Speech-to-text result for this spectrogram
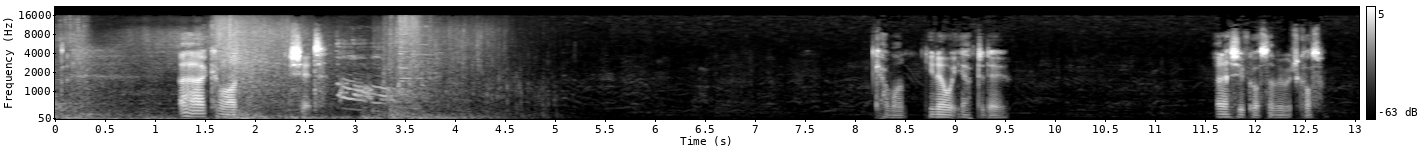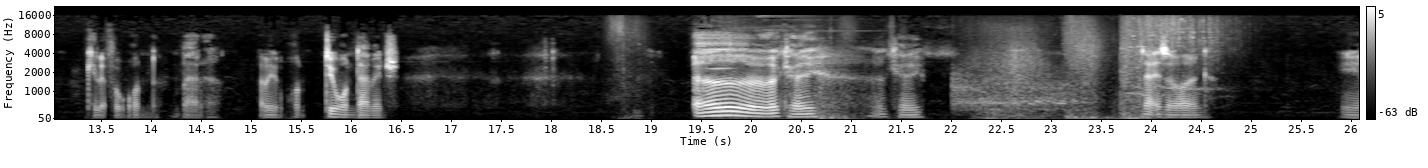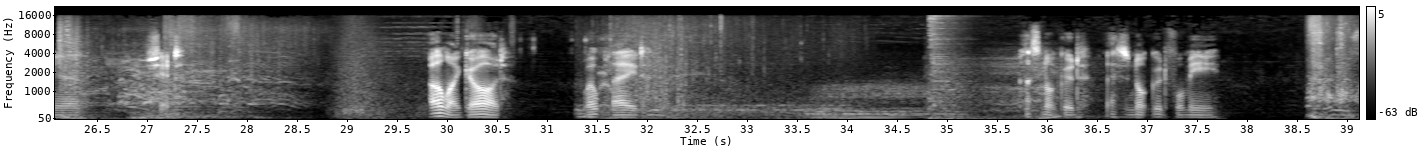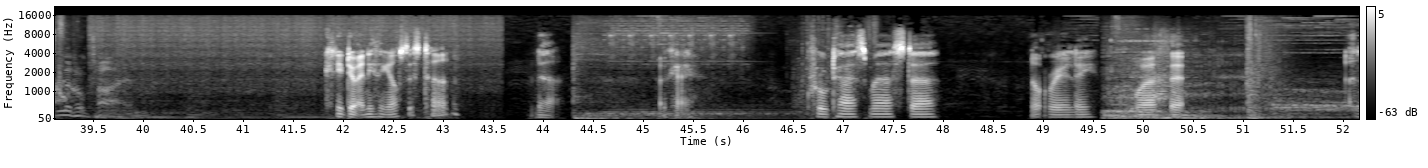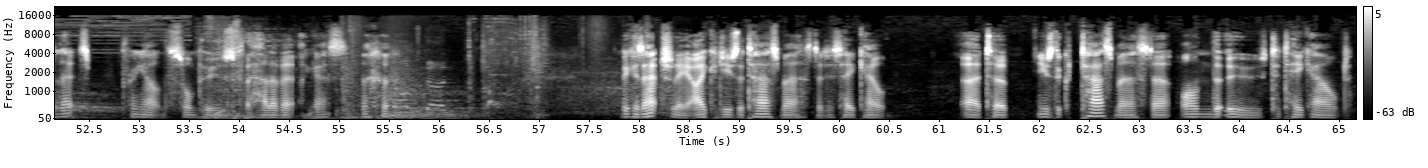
Uh, come on. Shit. Come on, you know what you have to do. Unless you've got something which costs kill it for one mana. I mean, one do one damage. Oh, okay. Okay. That is annoying. Yeah. Shit. Oh my god. Well played. That's not good. That is not good for me. Can he do anything else this turn? No. Okay. Cruel Taskmaster. not really worth it. And let's bring out the Swamp Ooze for the hell of it, I guess. because actually, I could use the Taskmaster to take out, uh, to use the Taskmaster on the Ooze to take out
